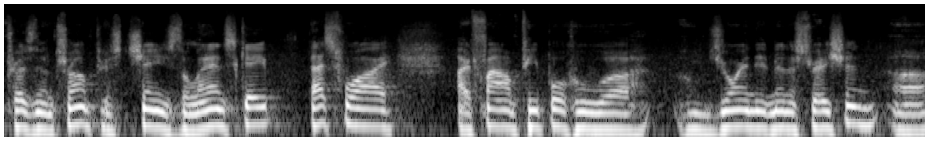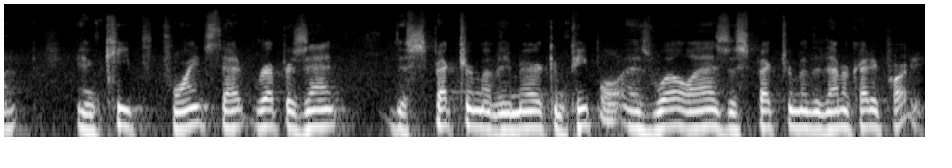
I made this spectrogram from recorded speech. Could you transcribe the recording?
President Trump has changed the landscape. That's why I found people who, uh, who joined the administration uh, in key points that represent the spectrum of the American people as well as the spectrum of the Democratic Party.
